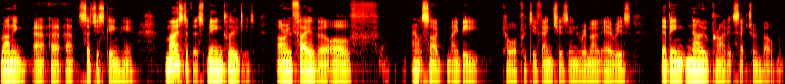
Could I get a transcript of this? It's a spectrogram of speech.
running uh, uh, uh, such a scheme here. Most of us, me included, are in favour of outside maybe cooperative ventures in remote areas, there being no private sector involvement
